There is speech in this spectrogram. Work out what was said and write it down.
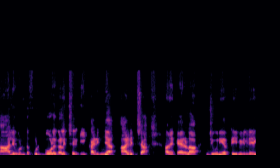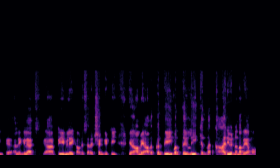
കാൽ കൊണ്ട് ഫുട്ബോൾ കളിച്ച് ഈ കഴിഞ്ഞ ആഴ്ച അവന് കേരള ജൂനിയർ ടീമിലേക്ക് അല്ലെങ്കിൽ ആ ആ ടീമിലേക്ക് അവന് സെലക്ഷൻ കിട്ടി. അമ്മ അതൊക്കെ ദൈവം തെളിയിക്കുന്ന കാര്യം എന്നറിയാമോ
